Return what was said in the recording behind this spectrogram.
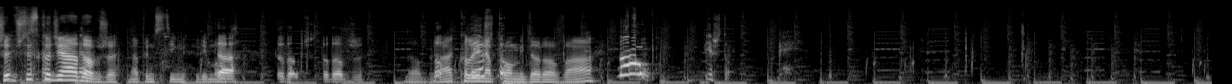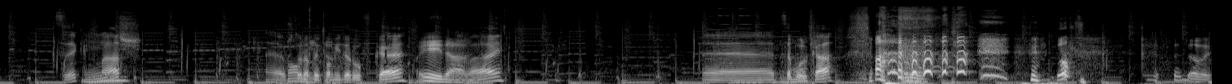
Wszy wszystko działa dobrze na tym Steam Remote. Tak, to dobrze, to dobrze. Dobra, No, kolejna pomidorowa. No! Bierz to. Okej. Cyk, I- masz. E, już robię Pomidor. pomidorówkę. O, Idealnie. Dawaj. Eee, cebulka. No. Dawaj,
